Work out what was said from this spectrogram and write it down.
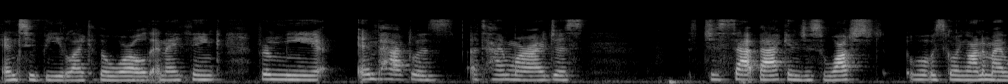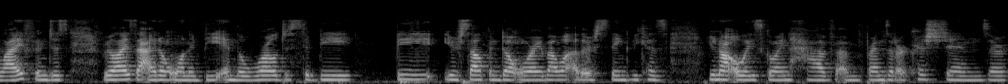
and to be like the world. And I think for me, Impact was a time where I just just sat back and just watched what was going on in my life and just realized that I don't want to be in the world just to be be yourself and don't worry about what others think because you're not always going to have um, friends that are Christians or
